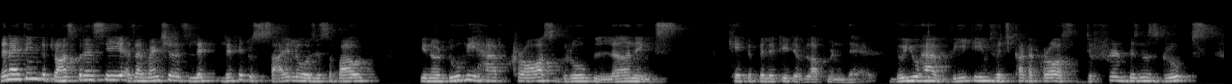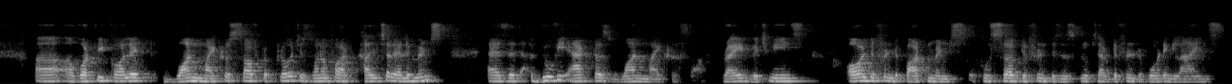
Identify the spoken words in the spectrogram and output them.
Then I think the transparency, as I mentioned, is related to silos. It's about, you know, do we have cross-group learnings, capability development there? Do you have V teams which cut across different business groups? Uh, what we call it one Microsoft approach is one of our culture elements as that do we act as one Microsoft, right? Which means all different departments who serve different business groups have different reporting lines,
